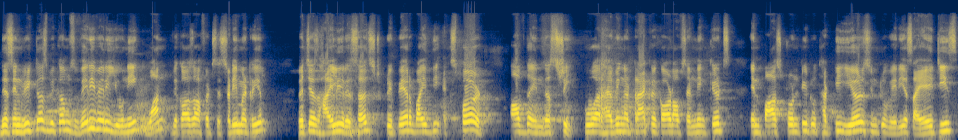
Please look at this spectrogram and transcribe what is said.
This Invictus becomes very, very unique. One, because of its study material, which is highly researched, prepared by the expert of the industry who are having a track record of sending kids in past 20 to 30 years into various IITs.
